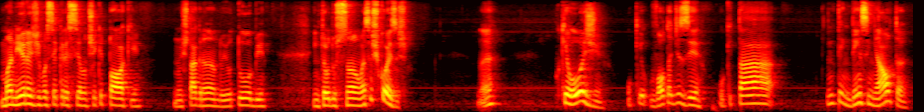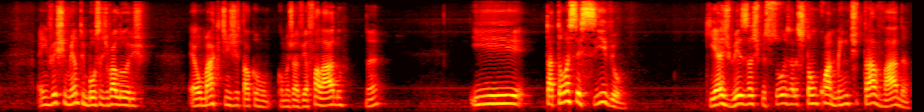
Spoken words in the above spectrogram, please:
Maneiras de você crescer no TikTok, no Instagram, no YouTube, introdução, essas coisas, né? Porque hoje o que volta a dizer, o que está em tendência em alta é investimento em bolsa de valores, é o marketing digital, como, como eu já havia falado, né? E tá tão acessível que às vezes as pessoas elas estão com a mente travada.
